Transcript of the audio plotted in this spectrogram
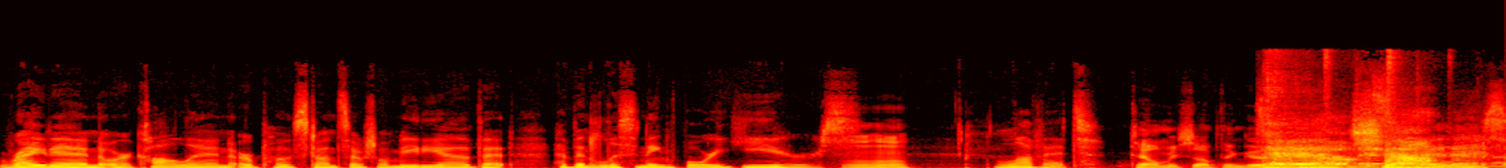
write in or call in or post on social media that have been listening for years. Love it. Tell me something good. It sure is.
